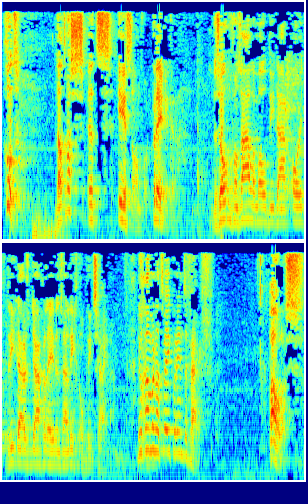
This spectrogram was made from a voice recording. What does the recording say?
Goed, dat was het eerste antwoord. Prediker. De zoon van Salomo die daar ooit 3000 jaar geleden zijn licht op liet schijnen. Nu gaan we naar 2 Korinthe 5. Paulus.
